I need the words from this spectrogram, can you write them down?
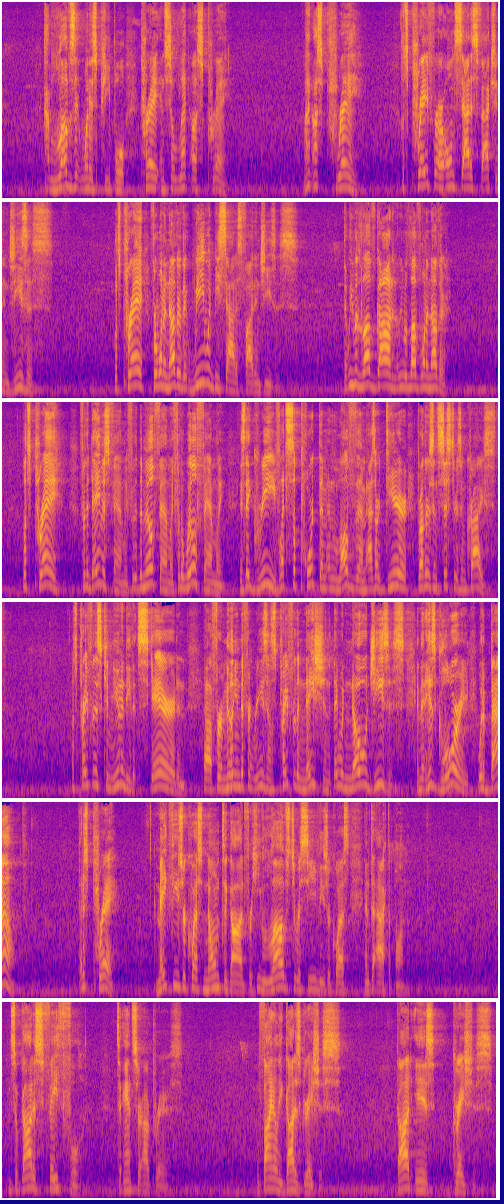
God loves it when His people pray, and so let us pray. Let us pray. Let's pray for our own satisfaction in Jesus. Let's pray for one another that we would be satisfied in Jesus that we would love God and that we would love one another. Let's pray for the Davis family, for the DeMille family, for the Will family as they grieve. Let's support them and love them as our dear brothers and sisters in Christ. Let's pray for this community that's scared and uh, for a million different reasons. Let's pray for the nation that they would know Jesus and that his glory would abound. Let us pray. Make these requests known to God, for He loves to receive these requests and to act upon them. And so God is faithful to answer our prayers. And finally, God is gracious. God is gracious.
